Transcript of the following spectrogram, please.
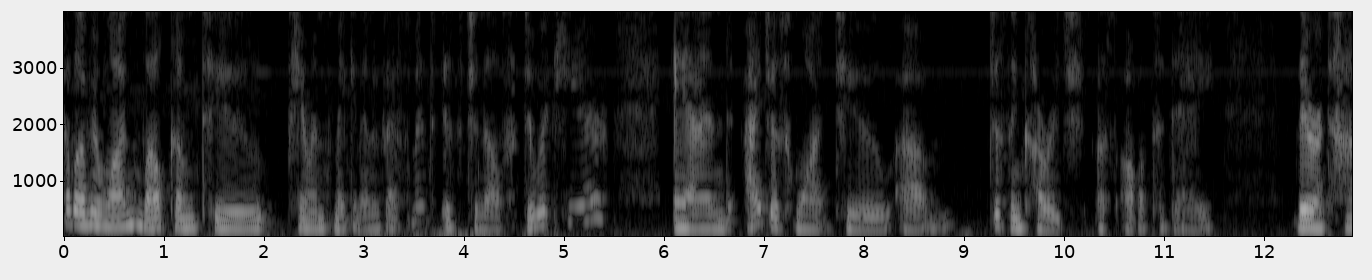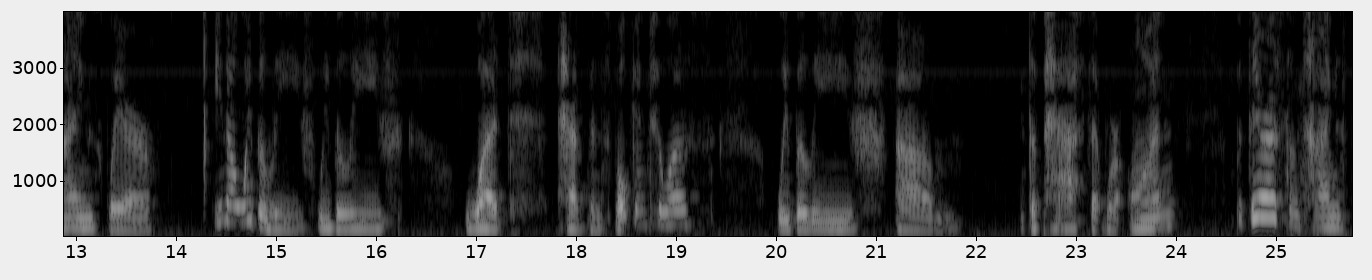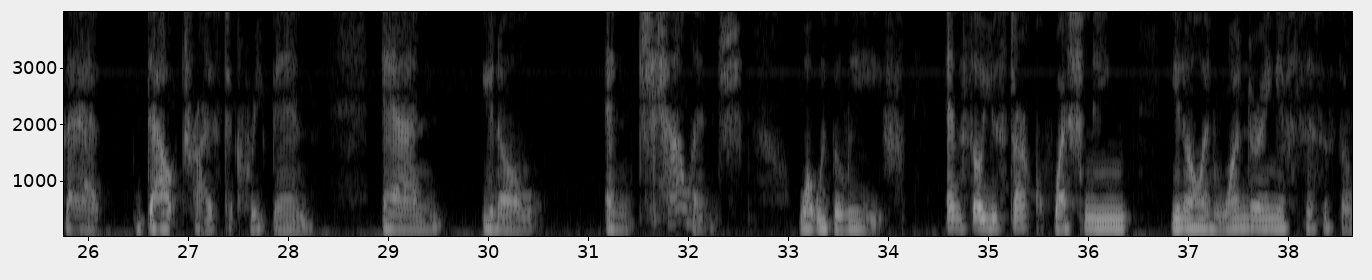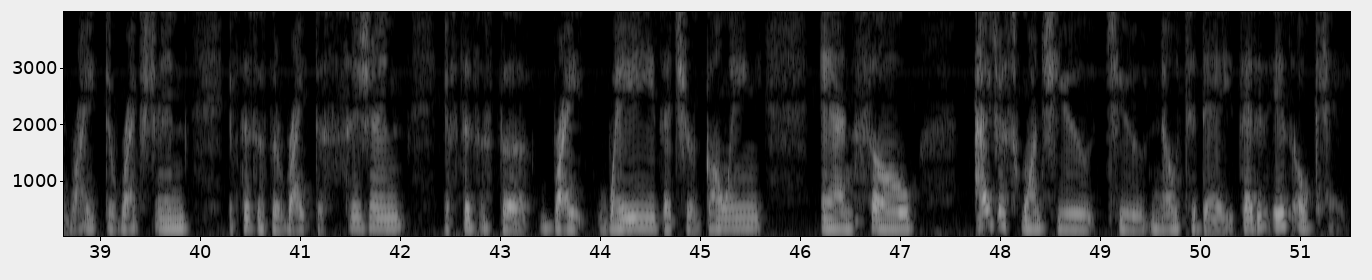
Hello, everyone. Welcome to Parents Making an Investment. It's Janelle Stuart here, and I just want to um, just encourage us all today. There are times where, you know, we believe, we believe what have been spoken to us, we believe um, the path that we're on, but there are some times that doubt tries to creep in and you know, and challenge what we believe. And so you start questioning, you know, and wondering if this is the right direction, if this is the right decision, if this is the right way that you're going. And so I just want you to know today that it is okay.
